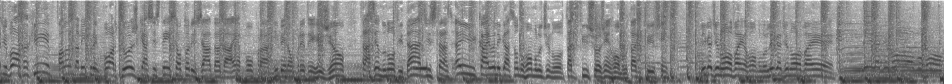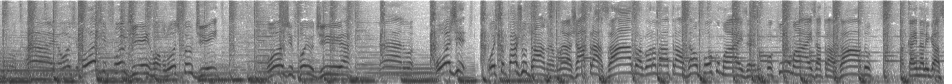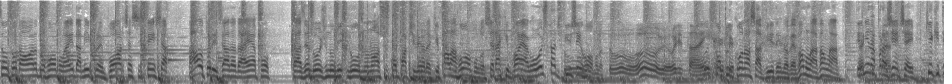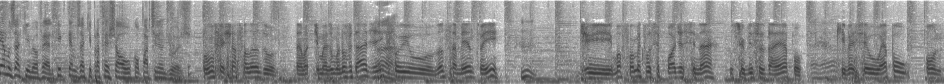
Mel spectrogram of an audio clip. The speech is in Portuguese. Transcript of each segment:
tá de volta aqui, falando da Microimport hoje, que é assistência autorizada da Apple para Ribeirão Preto e região, trazendo novidades. Tra... Aí, caiu a ligação do Rômulo de novo. Tá difícil hoje, hein, Rômulo? Tá difícil, hein? Liga de novo aí, Rômulo. Liga de novo aí. Liga de novo, Rômulo. Ai, hoje, hoje foi o dia, hein, Rômulo? Hoje foi o dia, hein? Hoje foi o dia. Ah, hoje, hoje foi pra ajudar mesmo, né? Já atrasado, agora vai atrasar um pouco mais, ainda um pouquinho mais atrasado cair na ligação toda hora do Rômulo aí da Microimport, assistência autorizada da Apple, trazendo hoje no, no, no, nosso compartilhando aqui. Fala, Rômulo, será que vai agora? Hoje tá difícil, hein, Rômulo? Hoje tá, hein? Hoje complicou nossa vida, hein, meu velho? Vamos lá, vamos lá. Termina pra tá. gente aí. O que que temos aqui, meu velho? O que que temos aqui pra fechar o compartilhando de hoje? Vamos fechar falando de mais uma novidade aí, ah. que foi o lançamento aí. Hum de uma forma que você pode assinar os serviços da Apple, uhum. que vai ser o Apple One.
